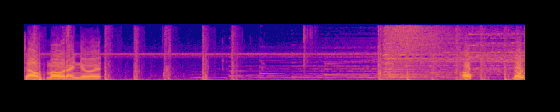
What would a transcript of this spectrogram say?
Stealth mode, I knew it. Oh, nope.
